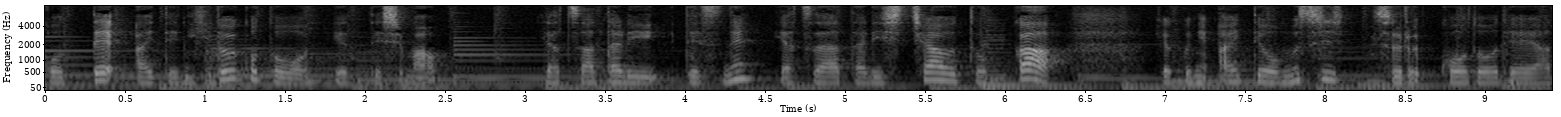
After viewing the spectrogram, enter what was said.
怒って相手にひどいことを言ってしまう。八つ当たりですね。八つ当たりしちゃうとか逆に相手を無視する行動であっ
